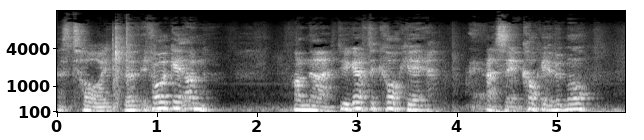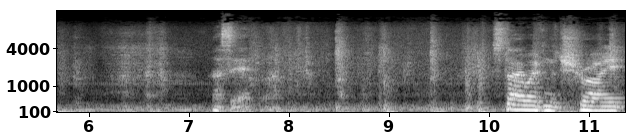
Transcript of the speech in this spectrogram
That's tight, but if I get on... Oh no, you're going to have to cock it. That's it, cock it a bit more. That's it. Stay away from the tray.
